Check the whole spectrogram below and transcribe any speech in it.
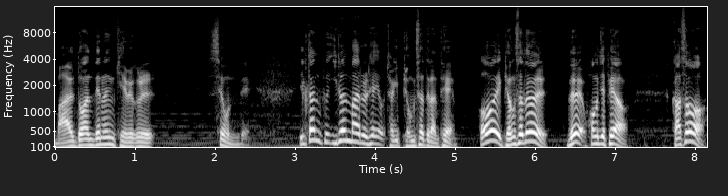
말도 안 되는 계획을 세우는데 일단 그 이런 말을 해요. 자기 병사들한테. 어이 병사들. 네 황제폐하. 가서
